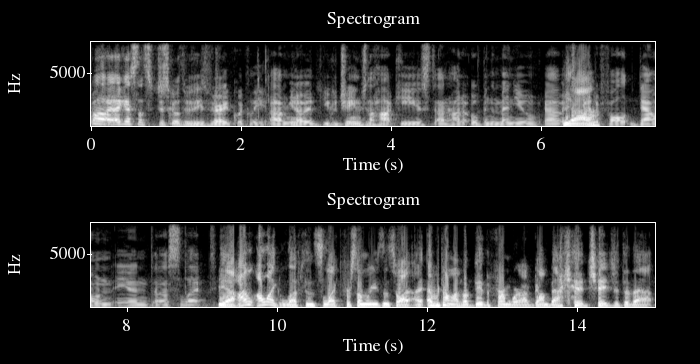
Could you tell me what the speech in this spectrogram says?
well, I, I guess let's just go through these very quickly. Um, you know, it, you could change the hotkeys on how to open the menu. Uh, it's Yeah. by default down and uh, select. Yeah, I, I like left and select for some reason. So I, I every time I've updated the firmware, I've gone back and changed it to that.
